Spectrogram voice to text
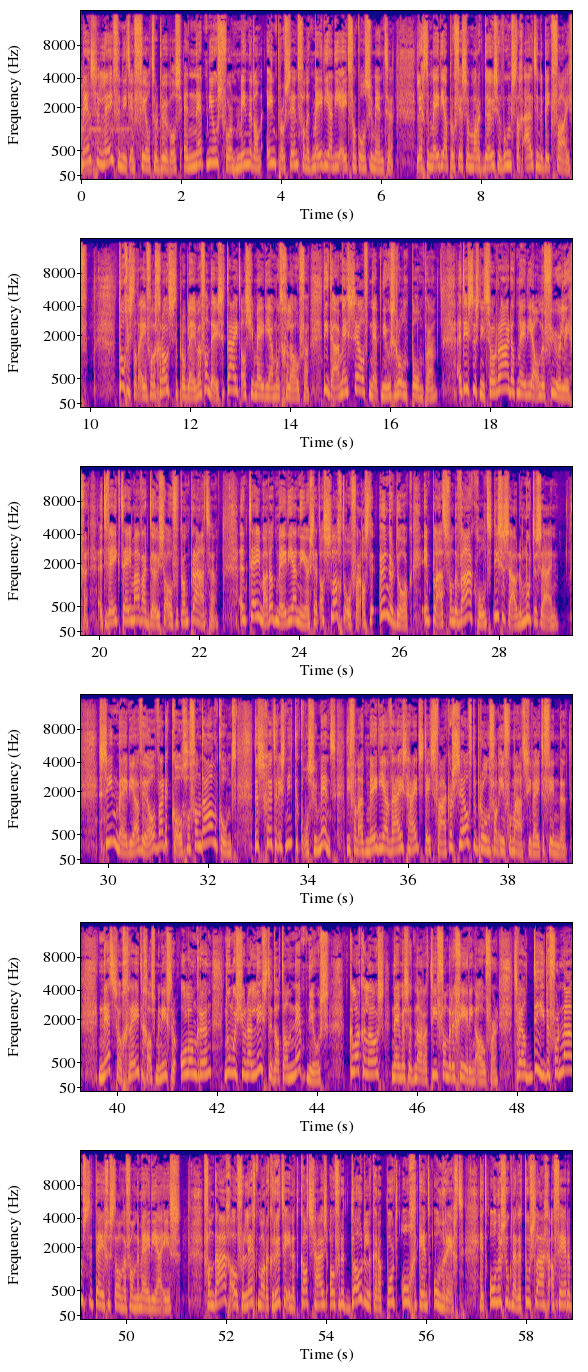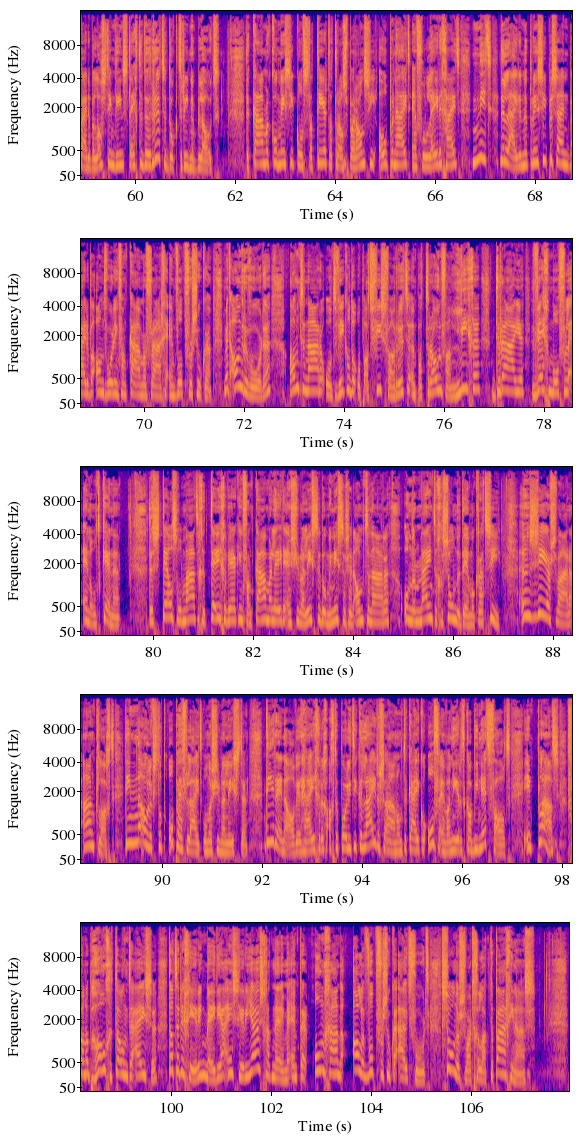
Mensen leven niet in filterbubbels en nepnieuws vormt minder dan 1% van het mediadieet van consumenten, legt de mediaprofessor Mark Deuze woensdag uit in de Big Five. Toch is dat een van de grootste problemen van deze tijd als je media moet geloven, die daarmee zelf nepnieuws rondpompen. Het is dus niet zo raar dat media onder vuur liggen, het weekthema waar Deuze over kwam praten. Een thema dat media neerzet als slachtoffer, als de underdog, in plaats van de waakhond die ze zouden moeten zijn. Zien media wel waar de kogel vandaan komt? De schutter is niet de consument, die vanuit mediawijsheid steeds vaker zelf de bron van informatie weet te vinden. Net zo gretig als minister Ollongren noemen journalisten dat dan nepnieuws. Klakkeloos nemen ze het narratief van de regering over, terwijl die de voornaamste tegenstander van de media is. Vandaag overlegt Mark Rutte in het Katshuis over het dodelijke rapport Ongekend Onrecht. Het onderzoek naar de toeslagenaffaire bij de Belastingdienst legde de Rutte-doctrine bloot. De Kamercommissie constateert dat transparantie, openheid en volledigheid niet de leidende principes zijn bij de beantwoording van Kamervragen en WOP-verzoeken. Met andere woorden, ambtenaren ontwikkelden op advies van Rutte een patroon van liegen, draaien, wegmoffelen en ontkennen. De stelselmatige tegenwerking van Kamerleden en journalisten door ministers en ambtenaren ondermijnt de gezonde democratie. Een zeer zware aanklacht die nauwelijks tot ophef leidt onder journalisten. Die rennen alweer heigerig achter politieke leiders aan om te kijken of en wanneer het kabinet valt. In plaats van op hoge toon te eisen dat de regering media eens serieus gaat nemen en per omgaande alle WOP-verzoeken uitvoert, zonder zwartgelakte pagina's.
